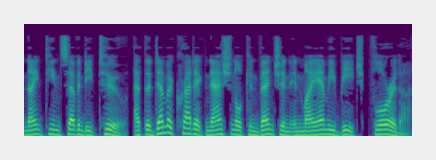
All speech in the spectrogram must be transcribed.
1972, at the Democratic National Convention in Miami Beach, Florida.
